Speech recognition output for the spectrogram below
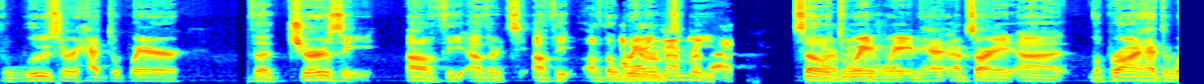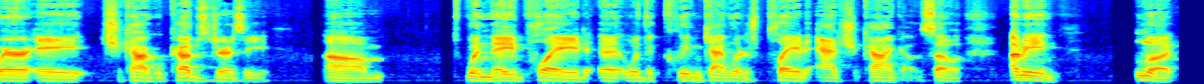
the loser had to wear the jersey of the other t- of the of the winning. I remember team. that. So Dwyane that. Wade, had, I'm sorry, uh, LeBron had to wear a Chicago Cubs jersey um, when they played uh, when the Cleveland Cavaliers played at Chicago. So I mean, look,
